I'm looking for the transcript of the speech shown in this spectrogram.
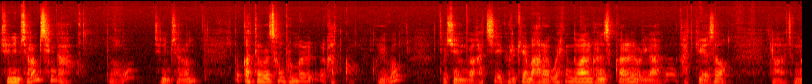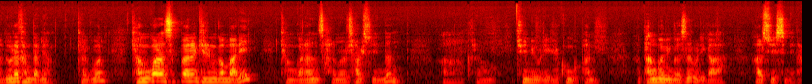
주님처럼 생각하고 또 주님처럼 똑같은 성품을 갖고 그리고 저 주님과 같이 그렇게 말하고 행동하는 그런 습관을 우리가 갖기 위해서 어, 정말 노력한다면 결국은 경건한 습관을 기르는 것만이 경건한 삶을 살 수 있는 어, 그런 주님이 우리에게 공급한 방법인 것을 우리가 알 수 있습니다.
